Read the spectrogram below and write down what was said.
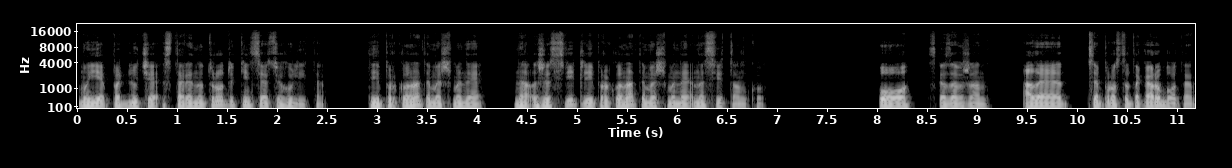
моє падлюче старе нутро до кінця цього літа. Ти проклинатимеш мене на лжесвітлі і проклинатимеш мене на світанку. О, сказав Жан, але це просто така робота.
